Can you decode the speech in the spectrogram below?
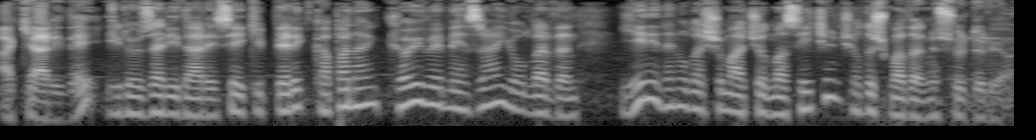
Hakkari'de İl Özel İdaresi ekipleri kapanan köy ve mezra yollarının yeniden ulaşıma açılması için çalışmalarını sürdürüyor.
